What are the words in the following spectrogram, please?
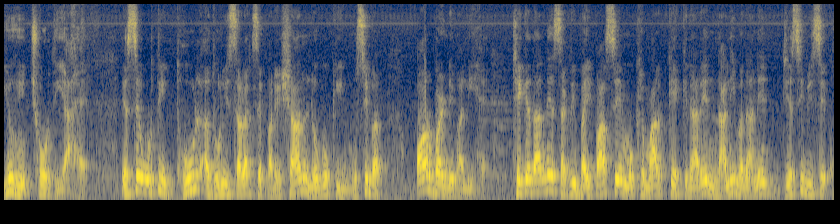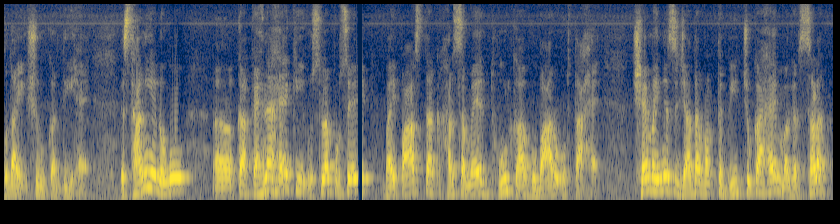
यूँ ही छोड़ दिया है। इससे उड़ती धूल अधूरी सड़क से परेशान लोगों की मुसीबत और बढ़ने वाली है। ठेकेदार ने सकरी बाईपास से मुख्य मार्ग के किनारे नाली बनाने, जेसीबी से खुदाई शुरू कर दी है। स्थानीय लोगों का कहना है कि उसलापुर से बाईपास तक हर समय धूल का गुबार उठता है। छह महीने से ज़्यादा वक्त बीत चुका है, मगर सड़क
